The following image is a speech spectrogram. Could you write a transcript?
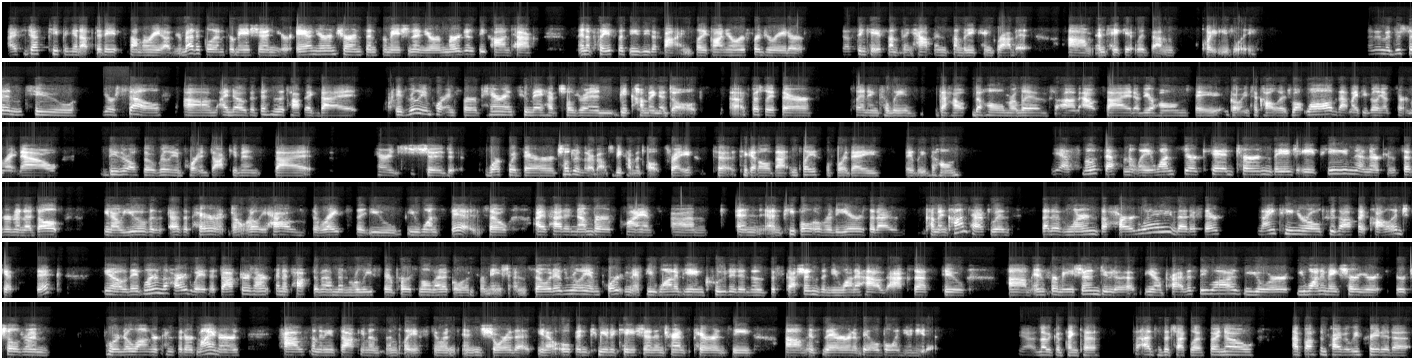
I suggest keeping an up-to-date summary of your medical information, your and your insurance information, and your emergency contacts in a place that's easy to find, like on your refrigerator just in case something happens, somebody can grab it um, and take it with them quite easily. And in addition to yourself, um, I know that this is a topic that is really important for parents who may have children becoming adults, uh, especially if they're planning to leave the, the home or live um, outside of your home, say going to college. Well, while all of that might be really uncertain right now, these are also really important documents that parents should work with their children that are about to become adults, right? To to get all of that in place before they they leave the home. Yes, most definitely. Once your kid turns age 18 and they're considered an adult, you know, you as a parent don't really have the rights that you you once did. So I've had a number of clients um, and and people over the years that I've come in contact with that have learned the hard way that if their 19 year old who's off at college gets sick, you know, they've learned the hard way that doctors aren't going to talk to them and release their personal medical information. So it is really important if you want to be included in those discussions and you want to have access to um, information due to, you know, privacy laws, you're, you want to make sure your, your children who are no longer considered minors have some of these documents in place to in, ensure that, you know, open communication and transparency um, is there and available when you need it. Yeah, another good thing to, to add to the checklist. So I know at Boston Private, we've created a,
